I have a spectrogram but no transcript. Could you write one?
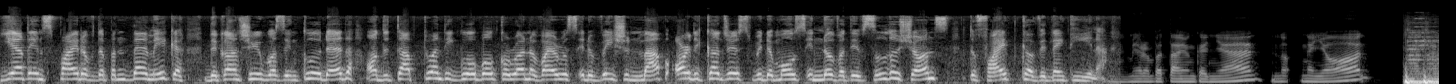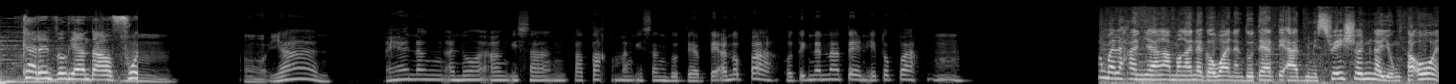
Yet, in spite of the pandemic, the country was included on the top 20 global coronavirus innovation map or the countries with the most innovative solutions to fight COVID-19. Hmm, Meron ba tayong ganyan no, ngayon? Karen Villanda for Hmm. Oh, yan. Ayan ang ano ang isang tatak ng isang Duterte. Ano pa? O tignan natin, ito pa. Mm. Ang Malacanang ang mga nagawa ng Duterte administration ngayong taon.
